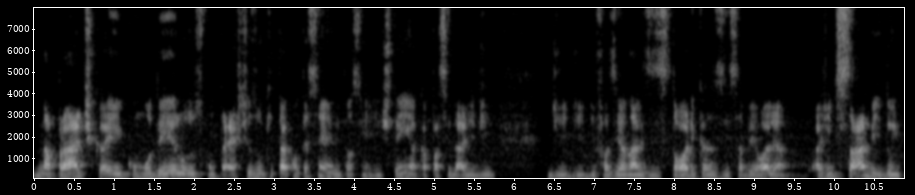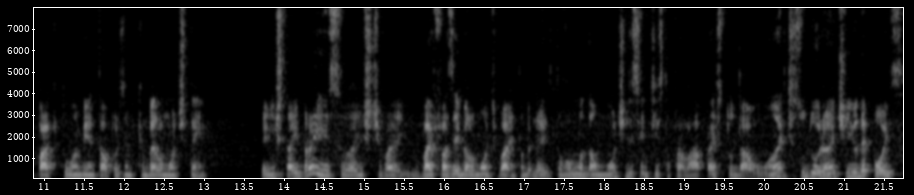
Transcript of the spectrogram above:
na prática e com modelos, com testes o que está acontecendo. Então assim a gente tem a capacidade de de, de, de, fazer análises históricas e saber, olha, a gente sabe do impacto ambiental, por exemplo, que o Belo Monte tem. E a gente está aí para isso. A gente vai, vai fazer Belo Monte? Vai, então beleza. Então vamos mandar um monte de cientista para lá para estudar o antes, o durante e o depois.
